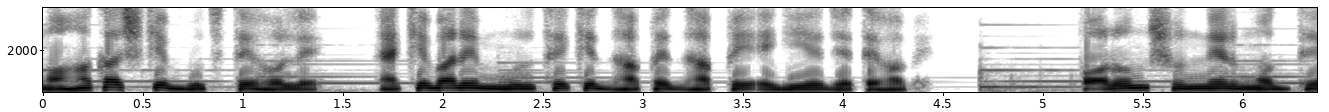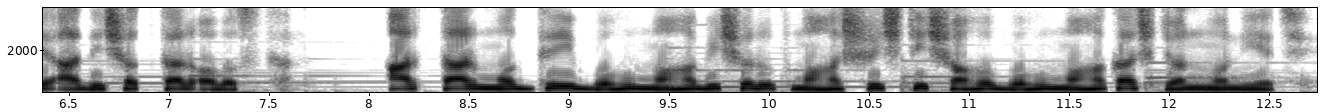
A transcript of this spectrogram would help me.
মহাকাশকে বুঝতে হলে একেবারে মূল থেকে ধাপে ধাপে এগিয়ে যেতে হবে। পরম শূন্যের মধ্যে আদিসত্তার অবস্থান। আর তার মধ্যেই বহু মহাবিশ্বরূপ মহাসৃষ্টি সহ বহু মহাকাশ জন্ম নিয়েছে।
